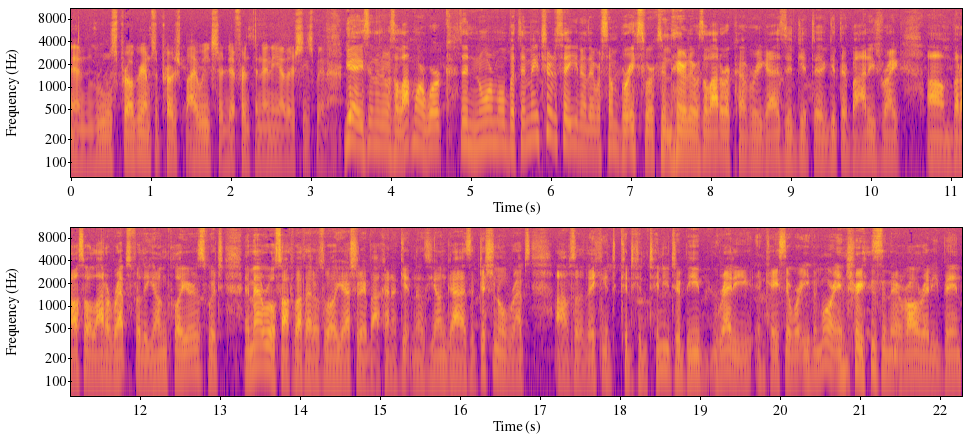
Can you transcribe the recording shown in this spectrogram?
and Rhule's programs approach bye weeks are different than any others he's been at. Yeah, he said there was a lot more work than normal, but they made sure to say, you know, there were some breaks works in there. There was a lot of recovery. Guys did get to get their bodies right, um, but also a lot of reps for the young players. Which and Matt Rhule's talked about that as well yesterday about kind of getting those young guys additional reps um, so that they can could continue to be ready in case there were even more injuries than there have already been.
